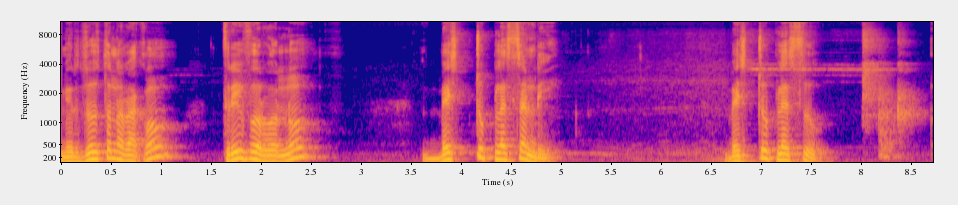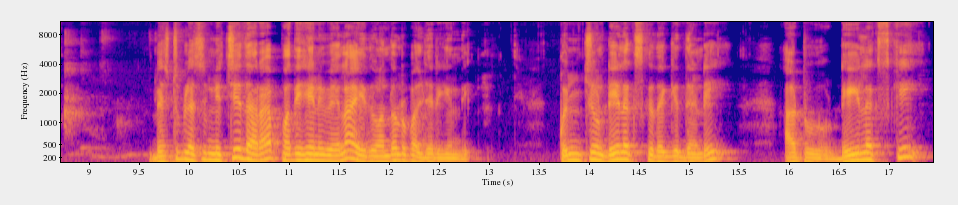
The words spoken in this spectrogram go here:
మీరు చూస్తున్న రకం three four one best plus అండి. Best plus. బెస్ట్ ప్లస్ మిర్చి ధర పదిహేను వేల ఐదు వందల రూపాయలు జరిగింది. కొంచెం డీలక్స్కి తగ్గిద్దండి. అటు డీలక్స్కి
